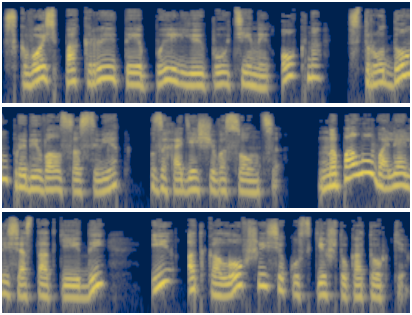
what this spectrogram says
Сквозь покрытые пылью и паутиной окна с трудом пробивался свет заходящего солнца. На полу валялись остатки еды и отколовшиеся куски штукатурки.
